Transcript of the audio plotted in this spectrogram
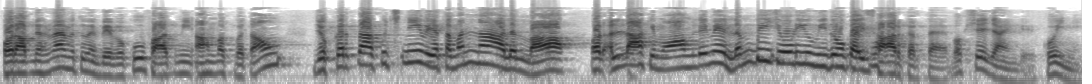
اور آپ نے فرمایا، میں تمہیں بے وقوف آدمی احمق بتاؤں جو کرتا کچھ نہیں، وہ تمنا اللہ اور اللہ کے معاملے میں لمبی چوڑی امیدوں کا اظہار کرتا ہے۔ بخشے جائیں گے، کوئی نہیں۔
